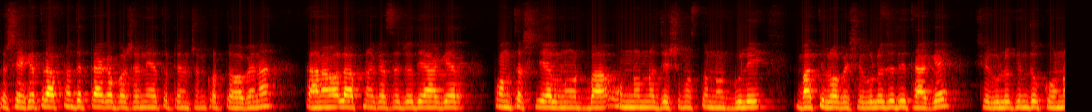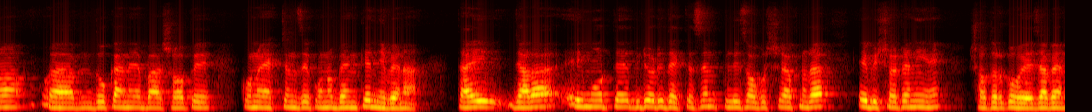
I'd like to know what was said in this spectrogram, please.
তো সেক্ষেত্রে আপনাদের টাকা পয়সা নিয়ে এত টেনশন করতে হবে না। তা না হলে আপনার কাছে যদি আগের পঞ্চাশ রিয়াল নোট বা অন্য অন্য যে সমস্ত নোটগুলি বাতিল হবে, সেগুলো যদি থাকে, সেগুলো কিন্তু কোনো দোকানে বা শপে কোনো এক্সচেঞ্জে কোনো ব্যাংকে নেবে না। তাই যারা এই মুহূর্তে ভিডিওটি দেখতেছেন প্লিজ অবশ্যই আপনারা এই বিষয়টা নিয়ে সতর্ক হয়ে যাবেন।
